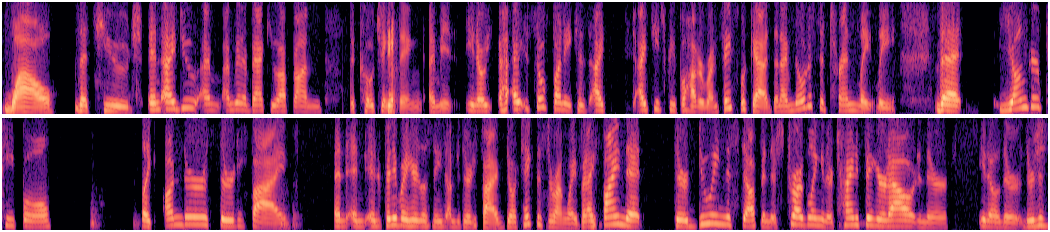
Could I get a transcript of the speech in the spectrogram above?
Wow, that's huge. And I do. I'm I'm going to back you up on the coaching yeah. thing. I mean, you know, I, it's so funny because I I teach people how to run Facebook ads, and I've noticed a trend lately that younger people, like under 35, and and, and if anybody here listening is under 35, don't take this the wrong way, but I find that they're doing this stuff and they're struggling and they're trying to figure it out and they're you know they're they're just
